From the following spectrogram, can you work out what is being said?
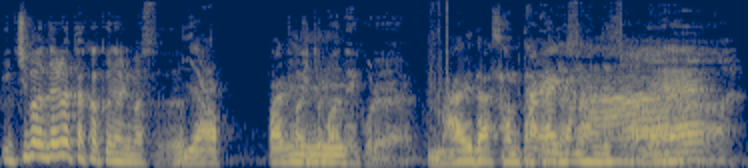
一番誰が高くなります？やっぱりファイトマネーこれ。前田さん高いか前田さんですなかね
